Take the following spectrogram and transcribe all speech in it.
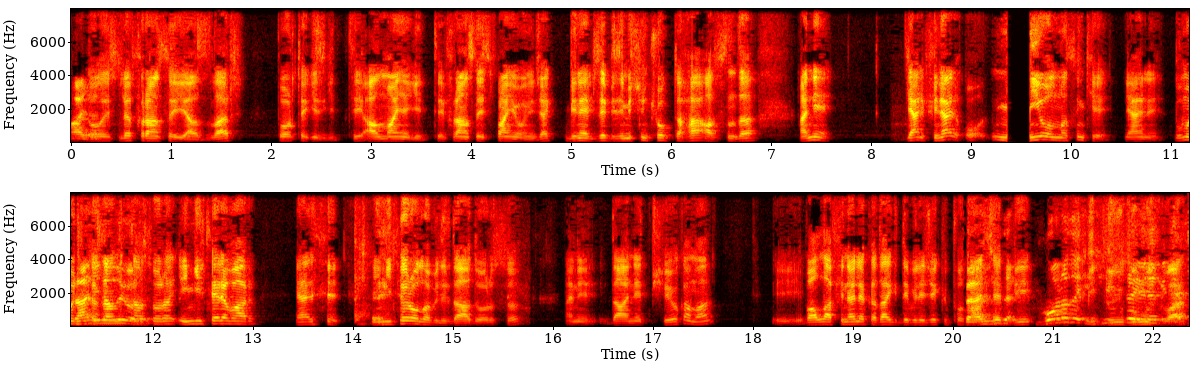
Aynen. Dolayısıyla Fransa'yı yazdılar. Portekiz gitti, Almanya gitti, Fransa İspanya oynayacak. Bir nebze bizim için çok daha aslında hani yani final o, niye olmasın ki? Yani bu maçı Ben kazandıktan sonra İngiltere var. Yani İngiltere olabilir daha doğrusu. Hani daha net bir şey yok ama e, vallahi finale kadar gidebilecek bir Bence potansiyel de. bir Bu arada İsviçre duygumuz yenebilir var.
